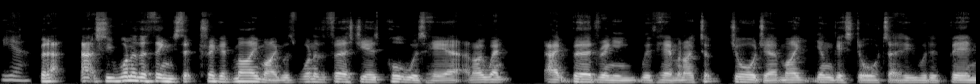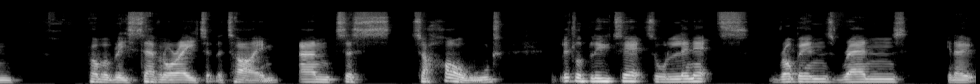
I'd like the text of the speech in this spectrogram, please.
Yeah. But actually, one of the things that triggered my mind was one of the first years Paul was here, and I went out bird ringing with him, and I took Georgia, my youngest daughter, who would have been probably seven or eight at the time, and to to hold little blue tits or linnets, robins, wrens, you know,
